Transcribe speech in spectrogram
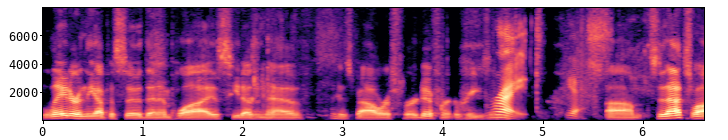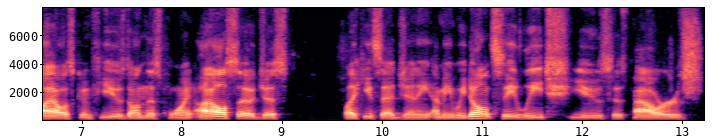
later in the episode that implies he doesn't have his powers for a different reason. Right. Yes. Um, so that's why I was confused on this point. I also just, like you said, Jenny, I mean, we don't see Leech use his powers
